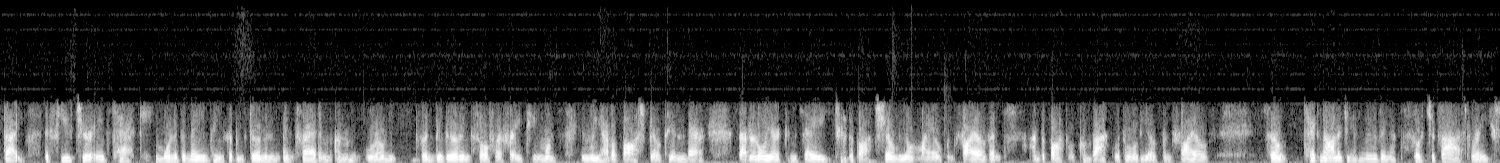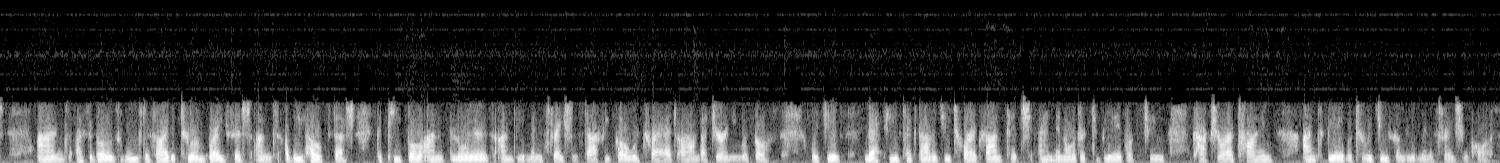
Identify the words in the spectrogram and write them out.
that the future is tech. And one of the main things that we've done in, in Thread, and, and we're only going to be building software for 18 months, is we have a bot built in there that a lawyer can say to the bot, show me all my open files, and, and the bot will come back with all the open files. So technology is moving at such a fast rate. And I suppose we've decided to embrace it, and we hope that the people and the lawyers and the administration staff who go with Thread are on that journey with us which is let's use technology to our advantage and in order to be able to capture our time and to be able to reduce on the administration costs.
